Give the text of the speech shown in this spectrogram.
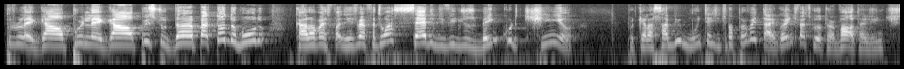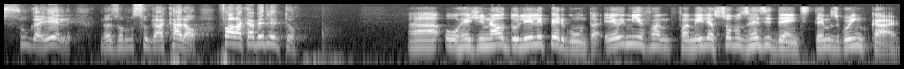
para o legal, para o ilegal, para o estudante, para todo mundo. Carol vai, a gente vai fazer uma série de vídeos bem curtinho porque ela sabe muito e a gente vai aproveitar. Igual a gente faz com o Dr. Walter, a gente suga ele, nós vamos sugar a Carol. Fala, Cabelito. Ah, o Reginaldo Lille pergunta: Eu e minha família somos residentes, temos green card.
